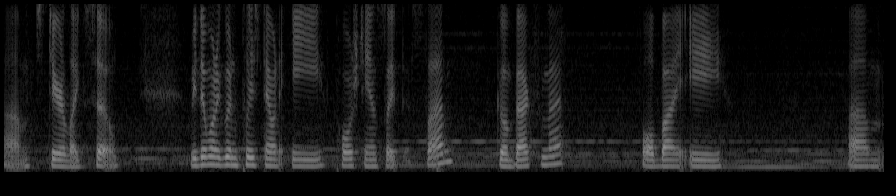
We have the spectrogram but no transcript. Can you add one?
um, stair like so. We then want to go and place down a polished andesite slab, going back from that, followed by a um,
